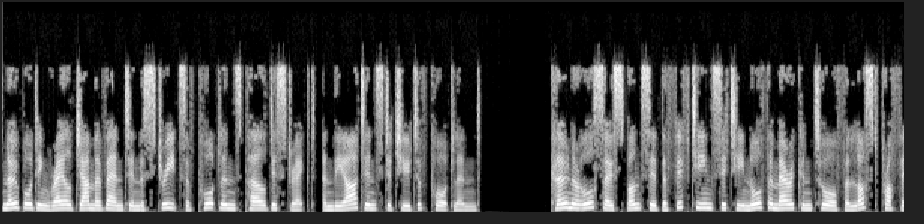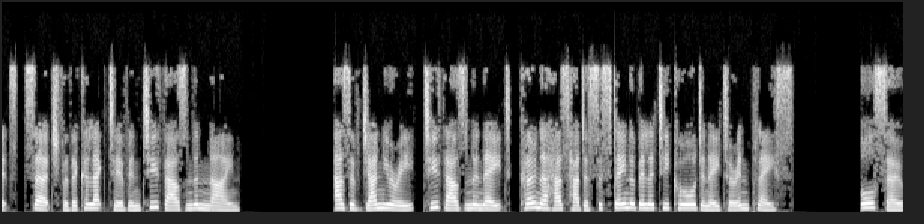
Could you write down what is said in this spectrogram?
snowboarding rail jam event in the streets of Portland's Pearl District, and the Art Institute of Portland. Kona also sponsored the 15-city North American Tour for Lostprophets – Search for the Collective in 2009. As of January, 2008, Kona has had a sustainability coordinator in place. Also,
